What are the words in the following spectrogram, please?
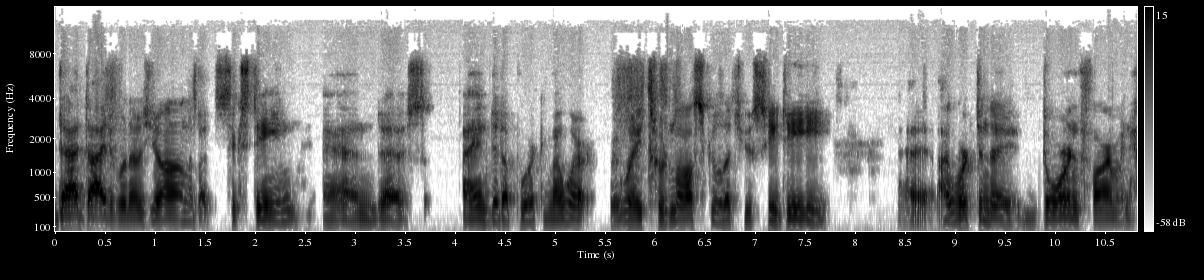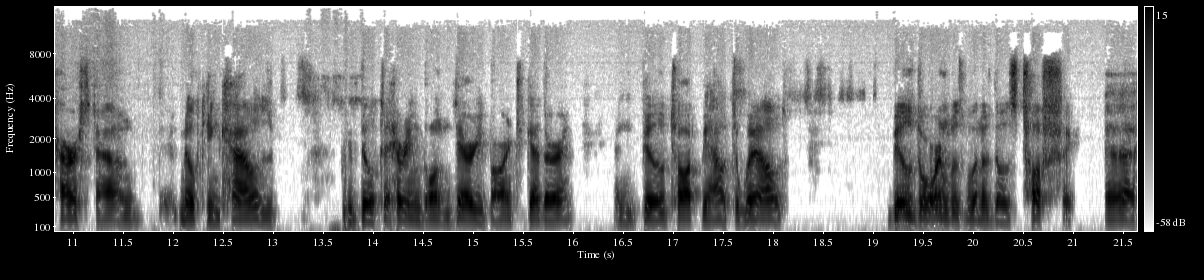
Dad died when I was young, about 16, and uh, I ended up working my wa- way through law school at UCD. Uh, I worked in the Dorn farm in Harristown, milking cows. We built a herringbone dairy barn together, and, and Bill taught me how to weld. Bill Dorn was one of those tough uh,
